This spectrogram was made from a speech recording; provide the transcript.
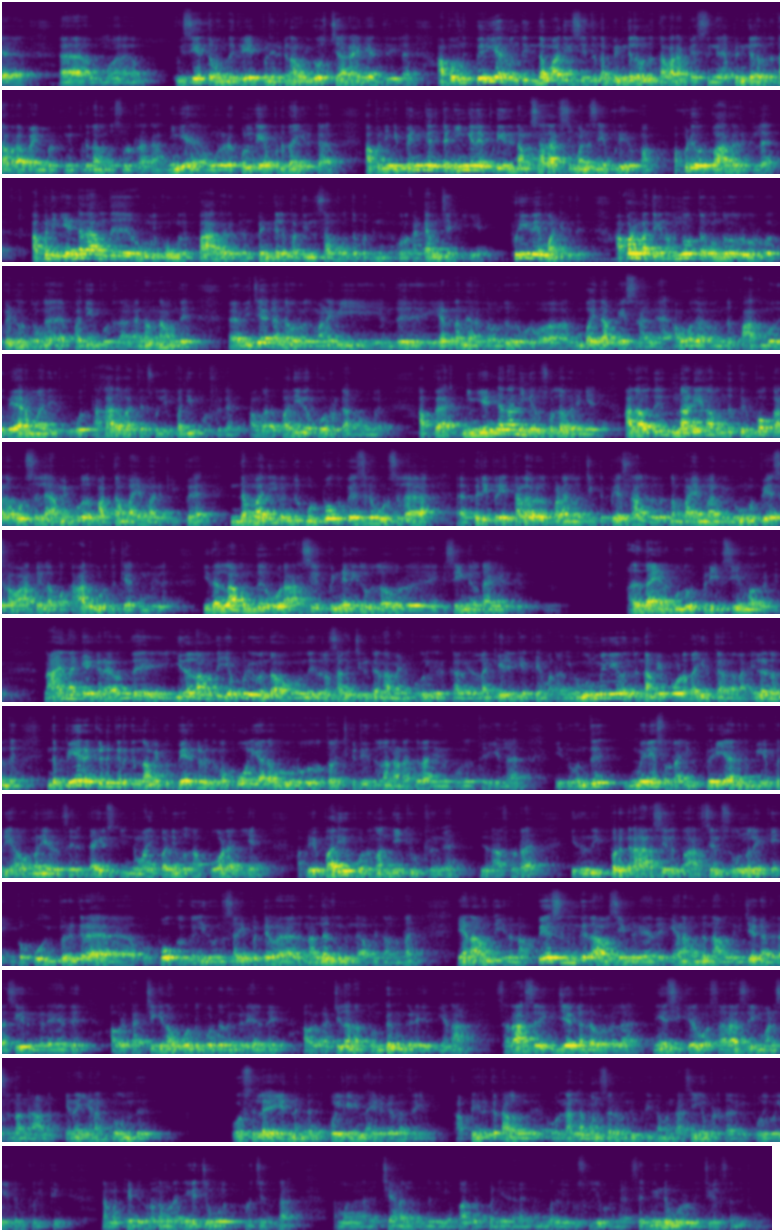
ம- விஷயத்தை வந்து கிரியேட் பண்ணியிருக்குன்னு அவர் யோசிச்சாரா இல்லையான்னு தெரியல. அப்போ வந்து பெரியார் வந்து இந்த மாதிரி விஷயத்தை தான் பெண்களை வந்து தவறாக பேசுங்க பெண்களை வந்து தவறாக பயன்படுத்துங்க இப்படி தான் வந்து சொல்கிறாரா நீங்கள் உங்களோட கொள்கை அப்படி தான் இருக்கா? அப்போ நீங்கள் பெண்கள்கிட்ட நீங்களே எப்படி இருந்தால் நம்ம சதார்சி மனுஷன் எப்படி இருப்பான்? அப்படி ஒரு பார்வை இருக்குல்ல. அப்போ நீங்கள் என்னதான் வந்து உங்களுக்கு உங்களுக்கு பார்வை இருக்குது பெண்களை பற்றின சமூகத்தை பற்றின ஒரு கட்டமைச்சிருக்கீங்க. புரியவே மாட்டேங்குது. அப்புறம் பார்த்தீங்கன்னா இன்னொருத்தவங்க வந்து ஒரு ஒரு பெண் ஒருத்தவங்க பதிவு போட்டுருந்தாங்க. என்னன்னா வந்து விஜயகாந்த் அவர்கள் மனைவி வந்து இறந்த நேரத்தில் வந்து ஒரு வா- ரொம்ப இதாக பேசுகிறாங்க அவங்கள வந்து பார்க்கும்போது வேற மாதிரி இருக்குது ஒரு தகாத வார்த்தை சொல்லி பதிவு போட்டிருக்காரு. அவங்க அதை பதிவே போட்டிருக்காங்க அவங்க. அப்போ நீங்கள் என்ன தான் நீங்கள் சொல்ல வரீங்க? அதாவது முன்னாடியெல்லாம் வந்து பிற்போக்கான ஒரு சில அமைப்புகளை பார்த்தா பயமாக இருக்குது இப்போ இந்த மாதிரி வந்து முற்போக்கு பேசுகிற ஒரு சில பெரிய பெரிய தலைவர்கள் படம் வச்சுக்கிட்டு பேசுகிற ஆளுங்களுக்கு தான் பயமாக இருக்குது இவங்க பேசுகிற வார்த்தைகள் அப்போ காது கொடுத்து கேட்க முடியல. இதெல்லாம் வந்து ஒரு அரசியல் பின்னணியில் உள்ள ஒரு விஷயங்கள் தான் இருக்குது அதுதான் எனக்கு வந்து ஒரு பெரிய விஷயமா இருக்குது நான் என்ன கேட்குறேன் வந்து இதெல்லாம் வந்து எப்படி வந்து அவங்க வந்து இதெல்லாம் சகிச்சுக்கிட்டு அந்த அமைப்புகள் இருக்காங்க? இதெல்லாம் கேள்வி கேட்கவே மாட்டாங்க. இவங்க உண்மையிலேயே வந்து இந்த அமைப்போட தான் இருக்காங்களா? இல்லாட்ட வந்து இந்த பேரை கெடுக்கிறதுக்கு இந்த அமைப்பு பேர் கெடுக்கணும் போலியான ஒரு உருவத்தை வச்சுக்கிட்டு இதெல்லாம் நடக்குதான்னு எனக்கு ஒன்றும் தெரியல. இது வந்து உண்மையிலேயே சொல்கிறேன் இது பெரியாருக்கு மிகப்பெரிய அவமரியாதை சரி தயவு செஞ்சு இந்த மாதிரி பதிவுலாம் போடாதீங்க. அப்படியே பதிவு போட்டுதான் நீக்கி விட்டுருங்க. இது நான் சொல்கிறேன் இது வந்து இப்போ இருக்கிற அரசியலுக்கும் அரசியல் சூழ்நிலைக்கும் இப்போ போ இப்போ இருக்கிற போக்குக்கும் இது வந்து சரிப்பட்டே வராது. நல்லதும் இல்லை அப்படின்னு நான் சொல்கிறேன் ஏன்னா வந்து இதை நான் பேசணுங்கிறது அவசியம் கிடையாது. ஏன்னா வந்து நான் வந்து விஜயகாந்த் ரசிகரும் கிடையாது. அவர் கட்சிக்கு நான் ஓட்டு போட்டதும் கிடையாது. அவர் கட்சியில் நான் தொண்டனும் கிடையாது. ஏன்னா சராசரி விஜயகாந்த் அவர்களை நேசிக்கிற ஒரு சராசரி மனுஷன் தான் நான். ஏன்னா எனக்கும் வந்து ஒரு சில எண்ணங்கள் கொள்கைகள்லாம் இருக்க தான் செய்யும். அப்படி இருக்கிறனால வந்து ஒரு நல்ல மனுஷரை வந்து இப்படிலாம் வந்து அசிங்கப்படுத்தாதீங்க. பொது வெளியிடம் சொல்லிட்டு நம்ம கேட்டுக்கிறோம். நம்மளோட நிகழ்ச்சி உங்களுக்கு பிடிச்சிருந்தா நம்ம சேனலை வந்து நீங்கள் ஃபார்வர்ட் பண்ணி நிறைய நண்பர்களுக்கு சொல்லி விடுங்க சரி மீண்டும் ஒரு நிகழ்ச்சிகள் சந்திப்போம்.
